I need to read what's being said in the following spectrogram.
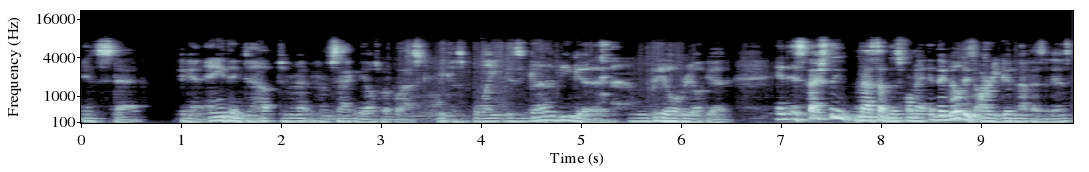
instead. Again, anything to help to prevent me from sacking the Elsewhere Flask, because Blight is gonna be good, real, real good. And especially messed up in this format. The ability's already good enough as it is,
